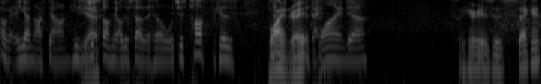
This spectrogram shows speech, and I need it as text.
okay. He got knocked down. He's Yeah. just on the other side of the hill, which is tough because Blind, right? it's blind. Yeah. So here is his second.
